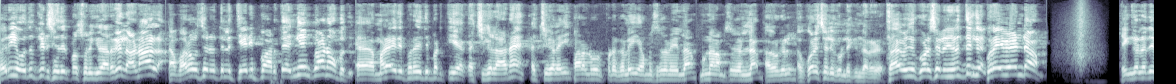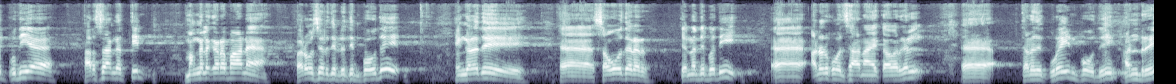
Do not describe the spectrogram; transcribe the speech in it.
பெரிய ஒதுக்கீடு செய்திருப்ப சொல்கிறார்கள். ஆனால் நான் வரவு செலவத்தில் தேடி பார்த்து எங்கேயும் காணோம் அது மலையை பிரதிபடுத்திய கட்சிகளான கட்சிகளை பாராளுமன்ற உறுப்பினர்களை அமைச்சர்களை எல்லாம் முன்னாள் அமைச்சர்கள் எல்லாம் அவர்கள் குறை சொல்லிக் கொண்டிருக்கின்றார்கள். குறை சொல்லி நிறுத்துங்கள். குறை வேண்டாம். எங்களது புதிய அரசாங்கத்தின் மங்களகரமான வரவு செலவு திட்டத்தின் போது எங்களது சகோதரர் ஜனாதிபதி அனுர்குமார் சாநாயக் அவர்கள் தனது குறையின் போது அன்று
